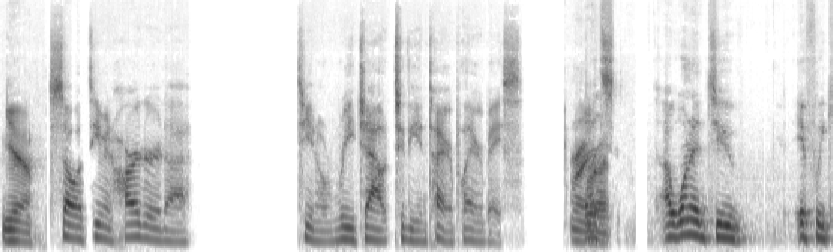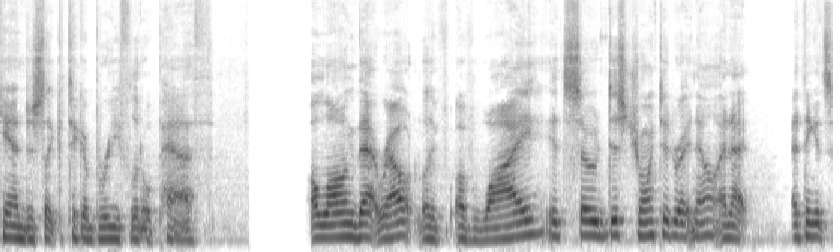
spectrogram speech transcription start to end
yeah. So it's even harder to, to you know reach out to the entire player base. Right. That's, I wanted to, if we can, just like take a brief little path along that route of, of why it's so disjointed right now. And I, I think it's,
